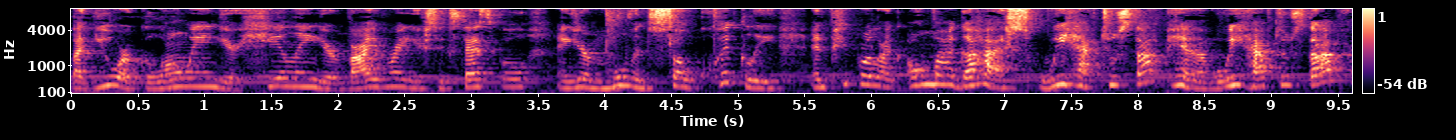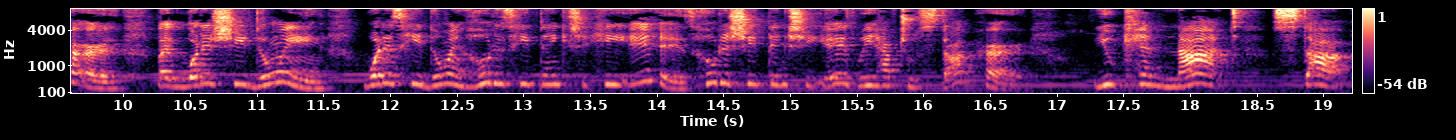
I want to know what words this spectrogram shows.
Like you are glowing, you're healing, you're vibrant, you're successful, and you're moving so quickly. And people are like, oh my gosh, we have to stop him. We have to stop her. Like, what is she doing? What is he doing? Who does he think she, he is? Who does she think she is? We have to stop her. You cannot stop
